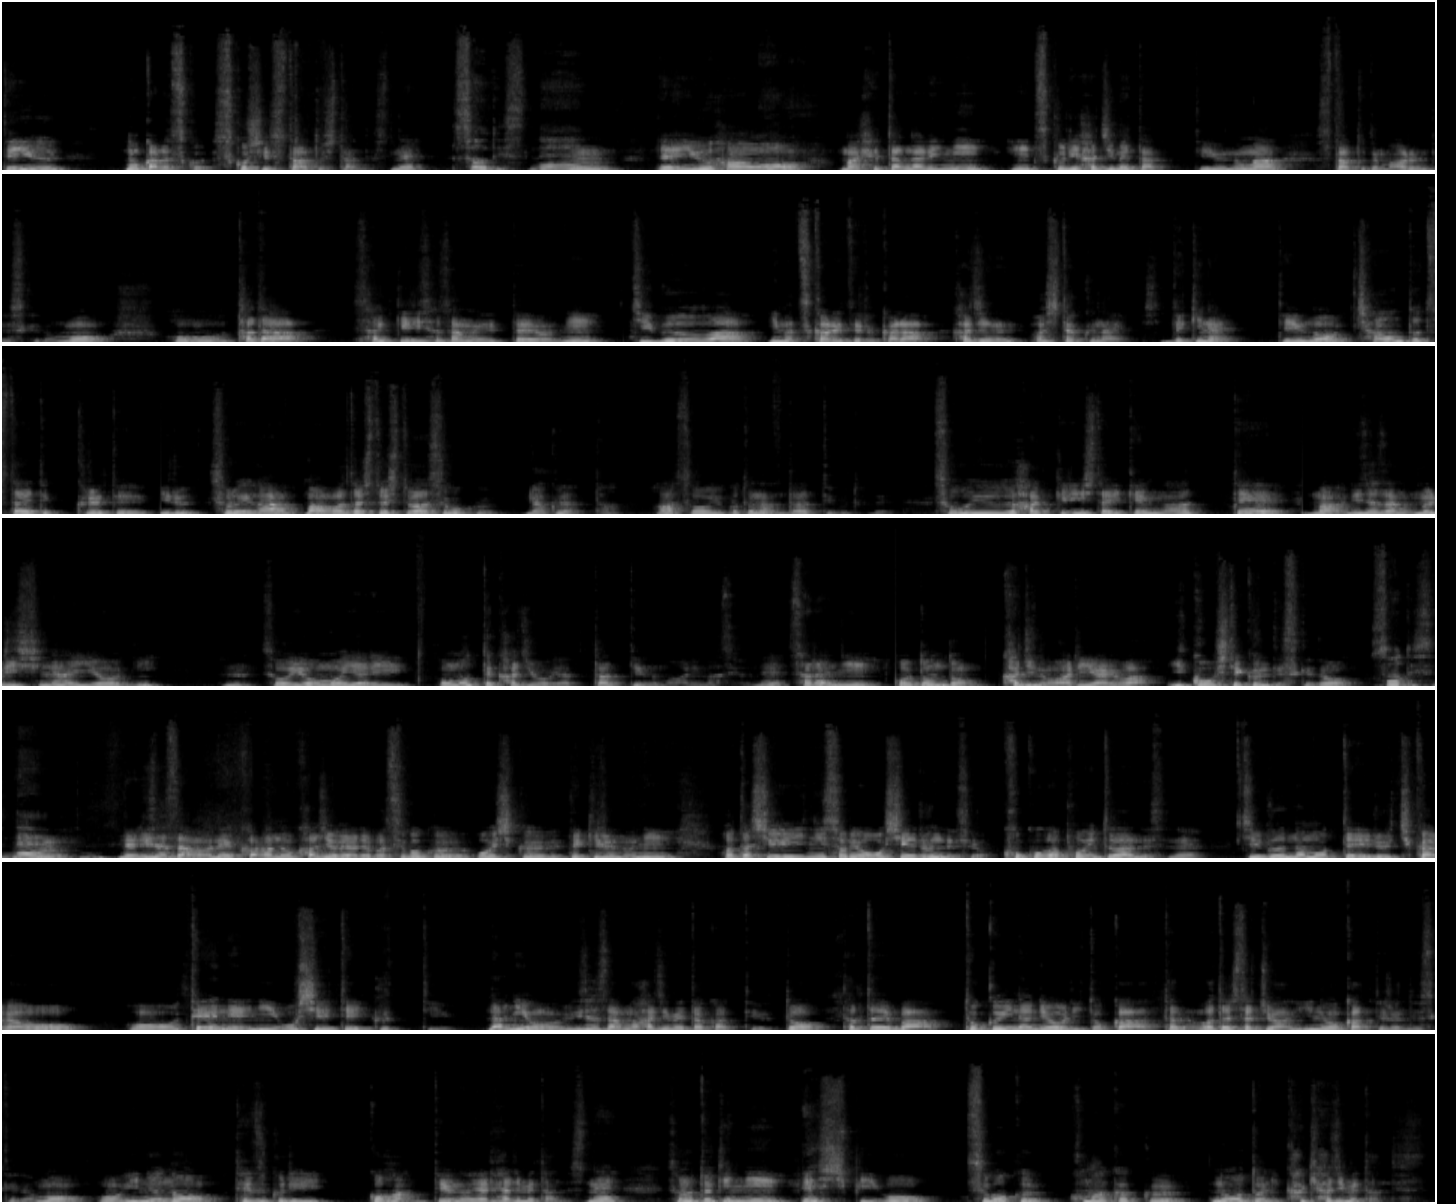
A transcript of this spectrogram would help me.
ていうのから少少しスタートしたんですね。そうですうね。ん。で、夕飯を、まあ、下手なりにえー作り始めたっていうのがスタートでもあるんですけども、おただ、さっきリサさんが言ったように、自分は今疲れてるから家事はしたくない、できないっていうのをちゃんと伝えてくれている。それが、まあ私としてはすごく楽だった。あ、そういうことなんだっていうことで。そういうはっきりした意見があって、まあリサさんが無理しないように、うん、そういう思いやりを持って家事をやったっていうのもありますよね。さらに、こう、どんどん家事の割合は移行していくんですけど、そうですね。で、リサさんはね、かあの、家事をやればすごく美味しくできるのに、私にそれを教えるんですよ。ここがポイントなんですね。自分の持っている力をお丁寧に教えていくっていう。何をリサさんが始めたかっていうと、例えば得意な料理とか、た私たちは犬を飼ってるんですけども、お犬の手作りご飯っていうのをやり始めたんですね。その時にレシピをすごく細かくノートに書き始めたんです。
